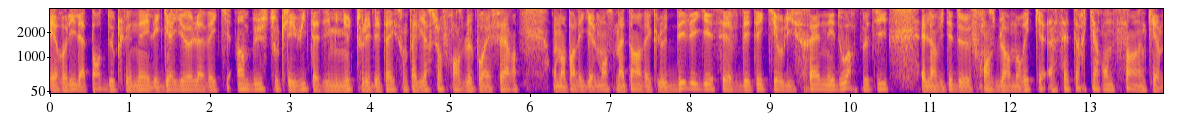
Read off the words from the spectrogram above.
et relie la porte de Clenay et les Gailleuls avec un bus toutes les 8 à 10 minutes. Tous les détails sont à lire sur francebleu.fr. On en parle également ce matin avec le délégué CFDT Keolis Rennes, Édouard Petit, l'invité de France Bleu Armorique à 7h45.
